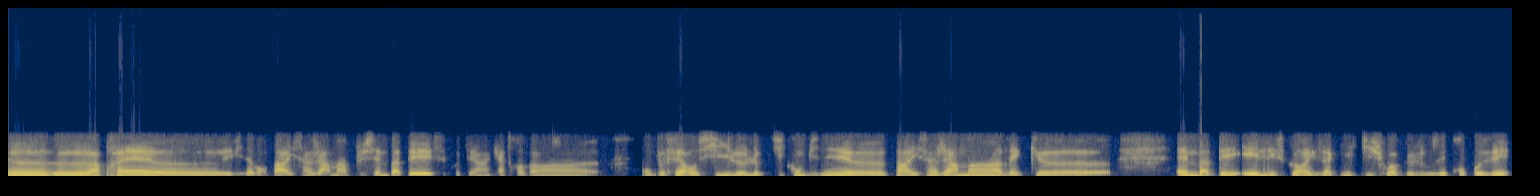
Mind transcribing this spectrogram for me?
Euh, après, euh, évidemment, Paris Saint-Germain plus Mbappé, c'est côté 1,80. Euh, on peut faire aussi le, le petit combiné euh, Paris Saint-Germain avec euh, Mbappé et les scores exacts multi-choix que je vous ai proposés.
